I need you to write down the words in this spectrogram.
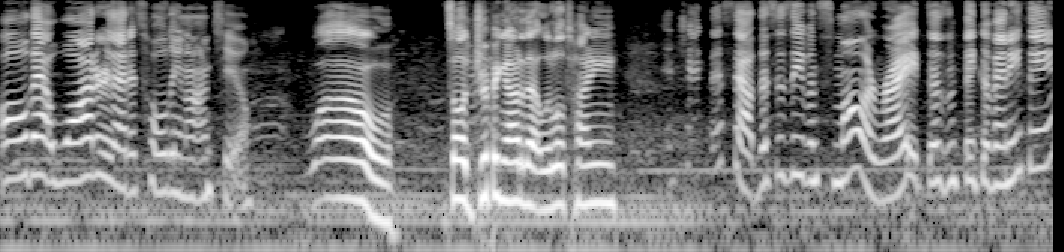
all that water that it's holding on to. Wow, it's all dripping out of that little tiny. And check this out. This is even smaller, right? Doesn't think of anything.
